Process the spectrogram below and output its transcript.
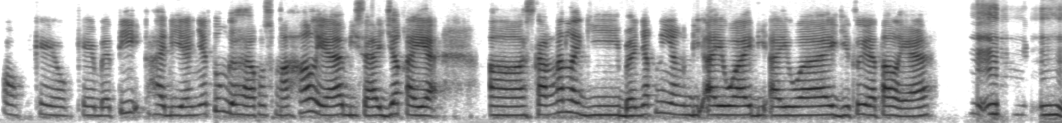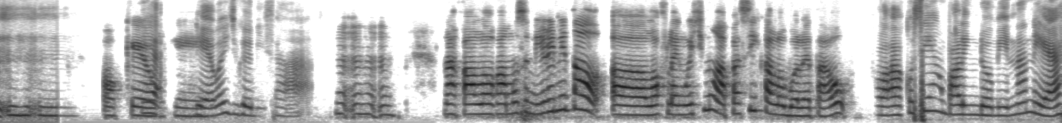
Oke oke, berarti hadiahnya tuh nggak harus mahal ya, bisa aja kayak uh, sekarang kan lagi banyak nih yang DIY DIY gitu ya Tal ya. Oke ya, oke. DIY juga bisa. Nah kalau kamu sendiri nih Tal, uh, love language-mu apa sih kalau boleh tahu? Kalau aku sih yang paling dominan ya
